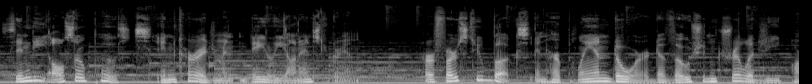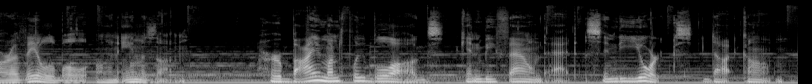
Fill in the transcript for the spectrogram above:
Cindy also posts encouragement daily on Instagram. Her first two books in her Trapdoor devotion trilogy are available on Amazon. Her bi monthly blogs can be found at cindyyorks.com.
